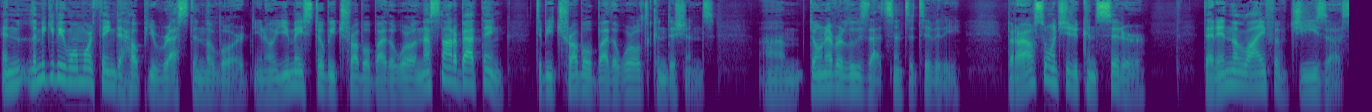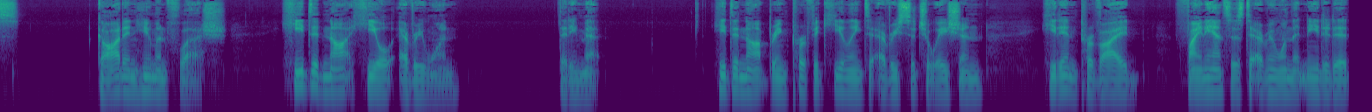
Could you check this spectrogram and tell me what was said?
And let me give you one more thing to help you rest in the Lord. You know, you may still be troubled by the world, and that's not a bad thing to be troubled by the world's conditions. Um, don't ever lose that sensitivity. But I also want you to consider that in the life of Jesus, God in human flesh, he did not heal everyone that he met. He did not bring perfect healing to every situation. He didn't provide finances to everyone that needed it.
